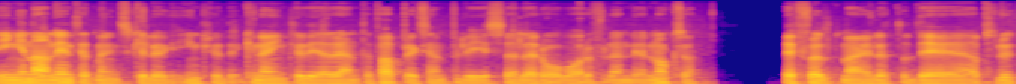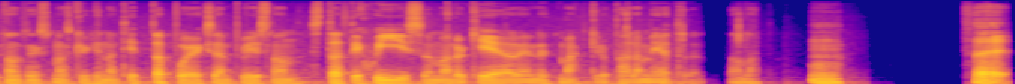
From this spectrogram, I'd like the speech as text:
ingen anledning till att man inte skulle inkluder, kunna inkludera räntepapper exempelvis, eller råvaror för den delen också. Det är fullt möjligt och det är absolut något som man skulle kunna titta på, exempelvis någon strategi som man rokerar enligt makroparametrar. Eller annat. Mm. För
